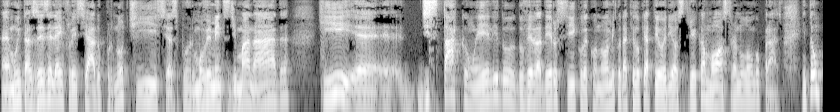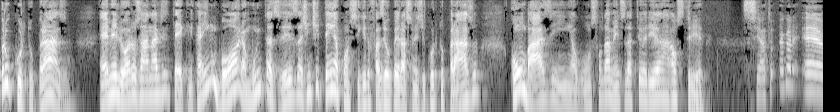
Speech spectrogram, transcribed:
É, muitas vezes ele é influenciado por notícias, por movimentos de manada, que é, é, destacam ele do, do, verdadeiro ciclo econômico, daquilo que a teoria austríaca mostra no longo prazo. Então, para o curto prazo, é melhor usar análise técnica, embora muitas vezes a gente tenha conseguido fazer operações de curto prazo com base em alguns fundamentos da teoria austríaca. Certo. Agora, é,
